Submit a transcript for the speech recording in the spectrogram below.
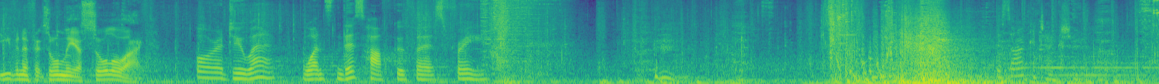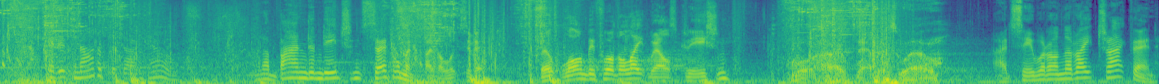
Even if it's only a solo act. Or a duet, once this Hafgufa is free. this architecture. It is not of the Dark Elves. An abandoned ancient settlement by the looks of it. Built long before the Lightwell's creation. More hive there as well. I'd say we're on the right track then.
